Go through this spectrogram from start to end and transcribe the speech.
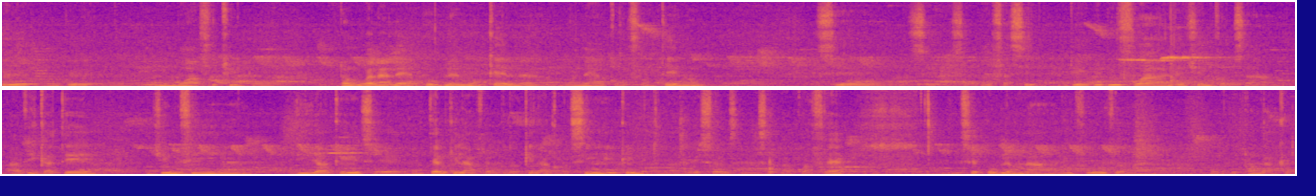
peu, un peu moins foutu. Donc voilà les problèmes auxquels on est confronté, non? C'est pas facile de, voir des jeunes comme ça, gâtée, jeune fille, déjà que c'est tel qu'il a fait bloquer la grossi que maintenant les seuls ne sait pas quoi faire. Ces problèmes-là, il faut vraiment prendre à cœur.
